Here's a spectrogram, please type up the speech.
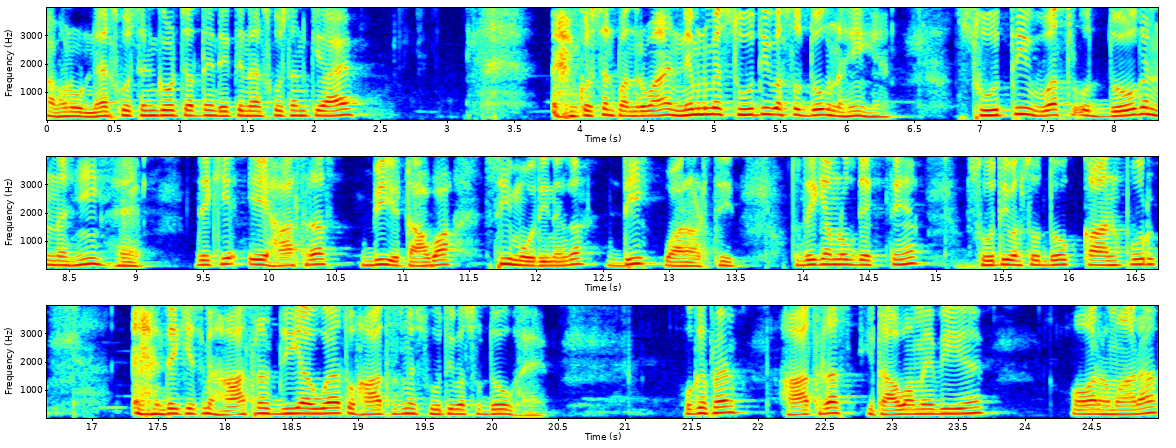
अब हम लोग नेक्स्ट क्वेश्चन की ओर चलते हैं, देखते हैं नेक्स्ट क्वेश्चन क्या है। क्वेश्चन पंद्रवा है, निम्न में सूती वस्त्र उद्योग नहीं है। सूती वस्त्र उद्योग नहीं है। देखिए, A Hathras, B Etawah, C Modi Nagar D Varanasi. तो देखिए, हम लोग देखते हैं, सूती वस्त्र उद्योग कानपुर। देखिए, इसमें हाथरस दिया हुआ है तो हाथरस में सूती वस्त्र उद्योग है। ओके फ्रेंड, हाथरस इटावा में भी है और हमारा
